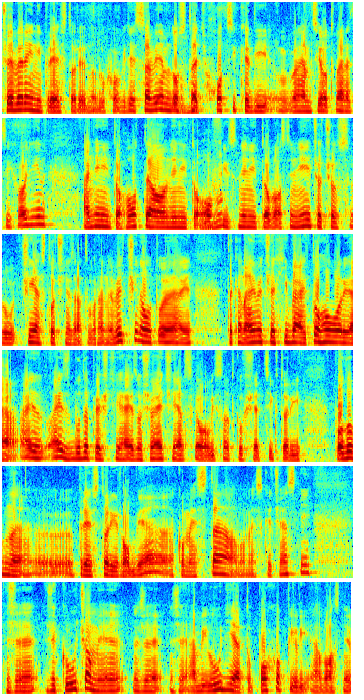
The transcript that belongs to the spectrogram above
čo je verejný priestor jednoducho, kde sa viem dostať uh-huh. hoci kedy v rámci otváracích hodín a není to hotel, není to uh-huh. office, není to vlastne niečo, čo sú čiastočne zatvorené. Väčšinou to je aj taká najväčšia chyba, aj to hovoria aj, aj z Budapešti, aj zo Švajčiarska vo výsledku všetci, ktorí podobné e, priestory robia ako mesta alebo mestské časti, že, že kľúčom je, že, že aby ľudia to pochopili a vlastne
